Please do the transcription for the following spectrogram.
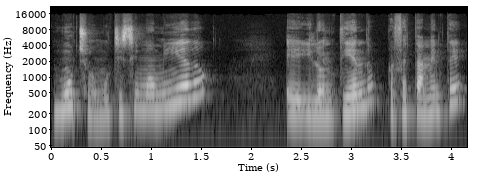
mucho, muchísimo miedo, eh, y lo entiendo perfectamente,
